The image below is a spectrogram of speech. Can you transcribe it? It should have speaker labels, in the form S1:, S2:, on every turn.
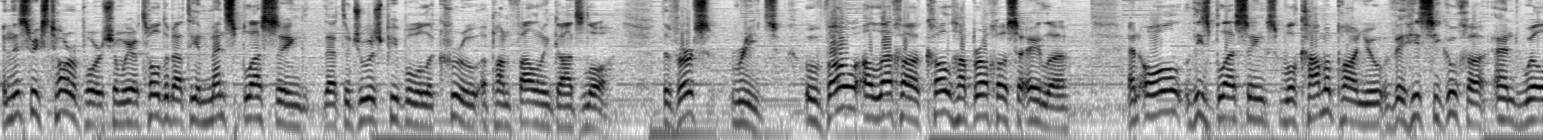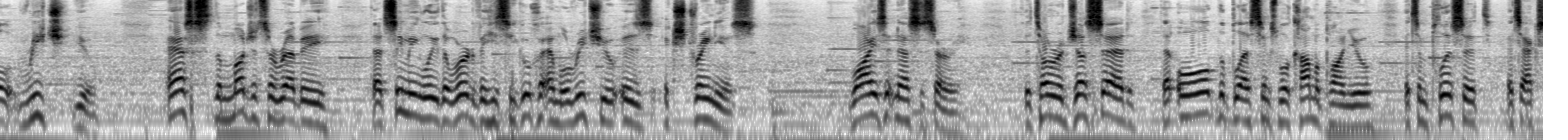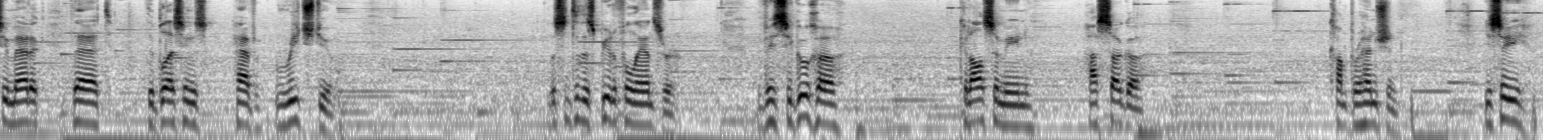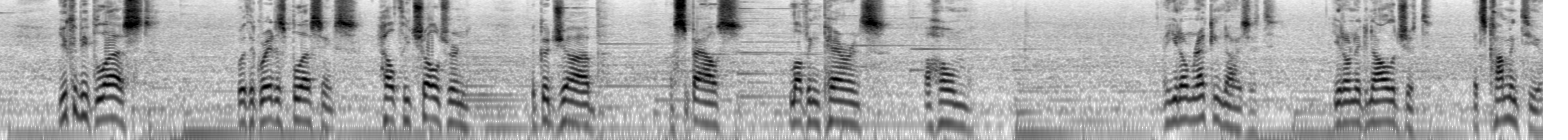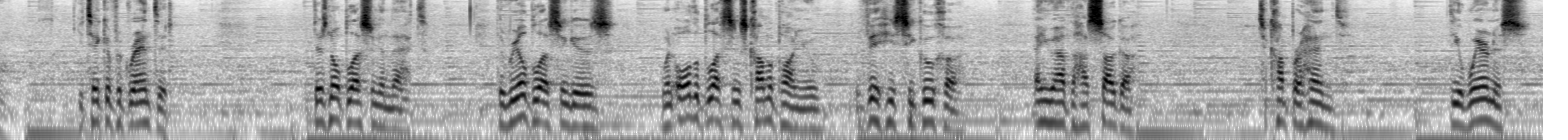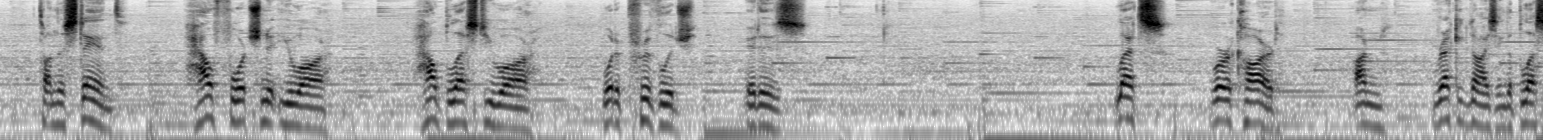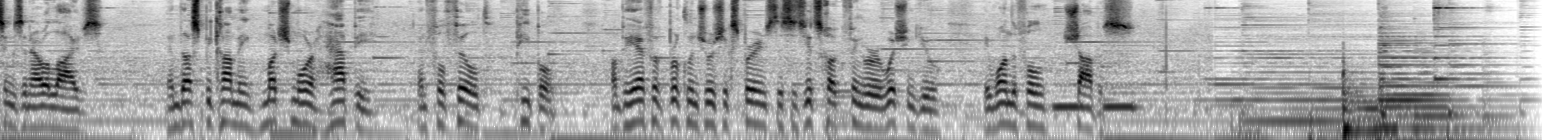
S1: In this week's Torah portion, we are told about the immense blessing that the Jewish people will accrue upon following God's law. The verse reads, Uvo alecha kol habrachos ha'ela, and all these blessings will come upon you, vehisigucha, and will reach you. Asks the Modzitzer Rebbe that seemingly the word vehisigucha and will reach you is extraneous. Why is it necessary? The Torah just said that all the blessings will come upon you. It's implicit, it's axiomatic that the blessings have reached you. Listen to this beautiful answer. Visigucha could also mean hasaga, comprehension. You see, you could be blessed with the greatest blessings healthy children, a good job, a spouse, loving parents, a home. And you don't recognize it, you don't acknowledge it. It's coming to you, you take it for granted. There's no blessing in that. The real blessing is when all the blessings come upon you, vihisigucha, and you have the hasaga to comprehend, the awareness to understand how fortunate you are, how blessed you are, what a privilege it is. Let's work hard on recognizing the blessings in our lives and thus becoming much more happy and fulfilled people. On behalf of Brooklyn Jewish Experience, this is Yitzchak Fingerer wishing you a wonderful Shabbos.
